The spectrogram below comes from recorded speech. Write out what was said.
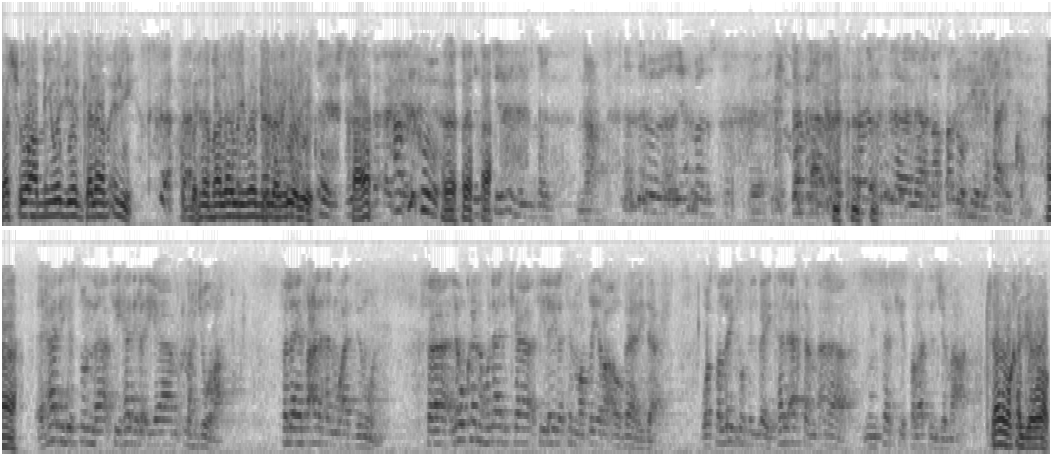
بس هو عم يوجه الكلام إلي بينما لازم يوجه لغيري ها؟ حققه نعم يعني ما لا صلوا في رحالكم هذه سنة في هذه الأيام مهجورة فلا يفعلها المؤذنون فلو كان هنالك في ليلة مطيرة أو باردة وصليت في البيت. هل أثم أنا من ترك صلاة الجماعة؟ سبق الجواب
